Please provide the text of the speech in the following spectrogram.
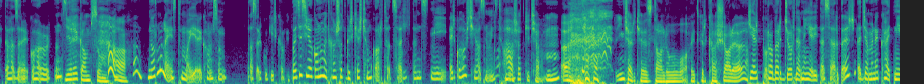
հետո 1200, տենց 3 ամսում, հա։ Հա, նորմալ է ինձ թվում է 3 ամսում 12 գիրքը։ Բայց ես իրականում այդքան շատ գրքեր չեմ կարդացել, տենց մի 200 չի հասնում ինձ թվում։ շատ քիչ է։ Ահա։ Ինչ էր քեզ տալու այդ գրքաշարը։ Երբ Ռոբերտ Ջորդանը երիտասարդ էր, այդ ժամանակ հայտնի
